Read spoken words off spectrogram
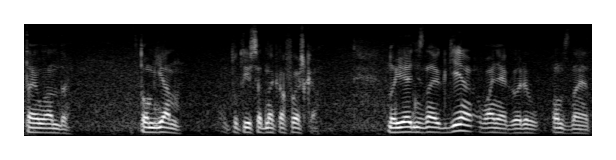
Таиланда. Том Ян. Тут есть одна кафешка. Но я не знаю где, Ваня говорил, он знает.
